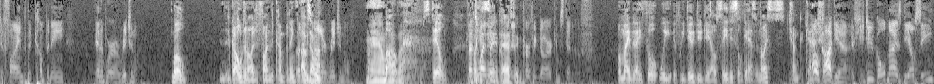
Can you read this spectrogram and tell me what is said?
defined the company and were original, Well, GoldenEye defined the company. but I- it's I not would- original. Man, Well- well, Still, That's why they fantastic. Perfect Dark instead of. or maybe they thought we, if we do do DLC, this will get us a nice chunk of cash. Oh. God, yeah! If you do Goldeneye as DLC,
